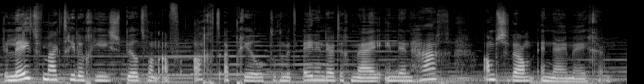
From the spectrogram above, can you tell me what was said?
De Leedvermaak-trilogie speelt vanaf 8 april tot en met 31 mei in Den Haag, Amsterdam en Nijmegen.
